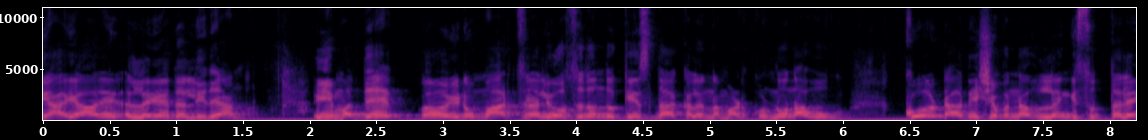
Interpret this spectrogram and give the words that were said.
ನ್ಯಾಯಾಲಯದಲ್ಲಿದೆ ಅಂದರು. ಈ ಮಧ್ಯೆ ಏನು ಮಾರ್ಚ್ನಲ್ಲಿ ಹೊಸದೊಂದು ಕೇಸ್ ದಾಖಲನ್ನು ಮಾಡಿಕೊಂಡು ನಾವು ಕೋರ್ಟ್ ಆದೇಶವನ್ನು ಉಲ್ಲಂಘಿಸುತ್ತಲೇ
